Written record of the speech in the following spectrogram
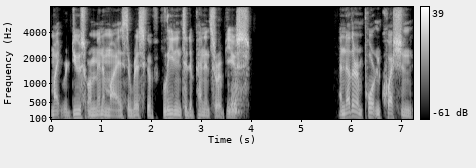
might reduce or minimize the risk of leading to dependence or abuse. Another important question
